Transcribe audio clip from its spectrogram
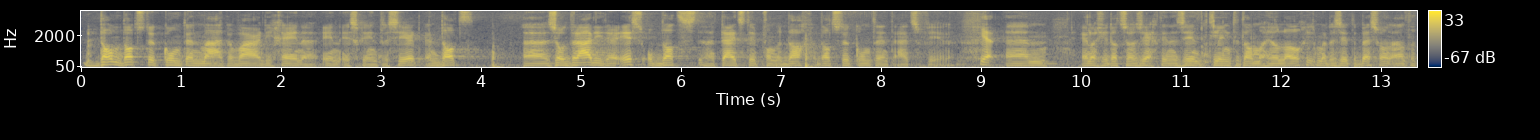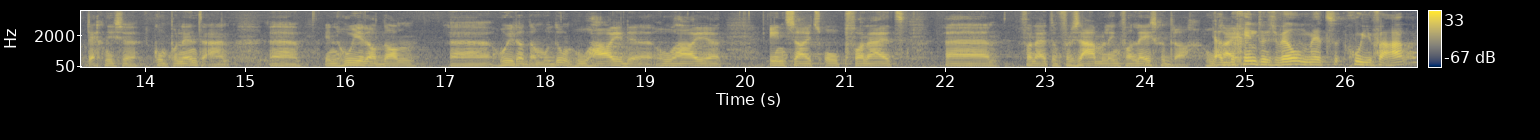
dan dat stuk content maken waar diegene in is geïnteresseerd. En dat, eh, zodra die er is, op dat eh, tijdstip van de dag, dat stuk content uitserveren. Ja. Ehm, en als je dat zo zegt in een zin, klinkt het allemaal heel logisch, maar er zitten best wel een aantal technische componenten aan eh, in hoe je dat dan, hoe je dat dan moet doen. Hoe haal je, de, hoe haal je insights op vanuit, vanuit een verzameling van leesgedrag? Hoe Ja, het je- begint dus wel met goede verhalen.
